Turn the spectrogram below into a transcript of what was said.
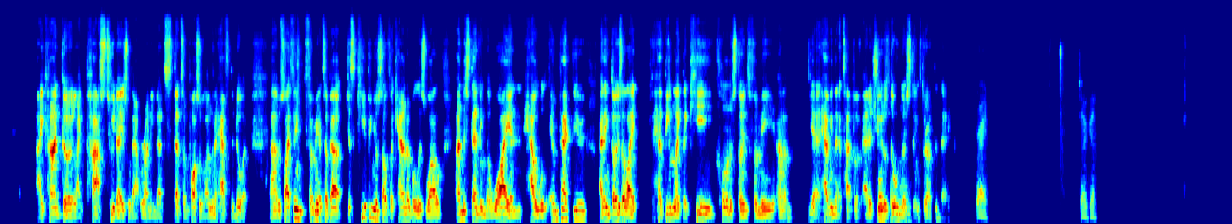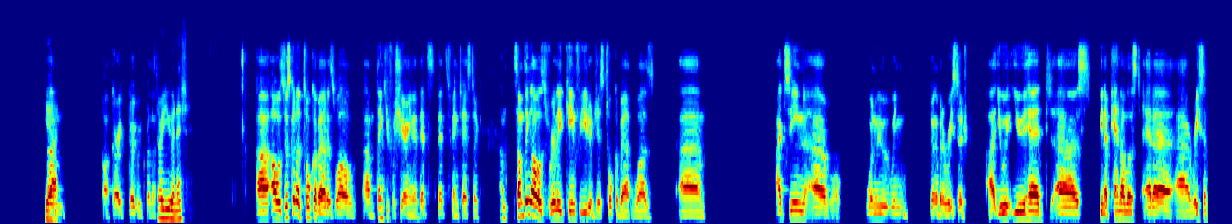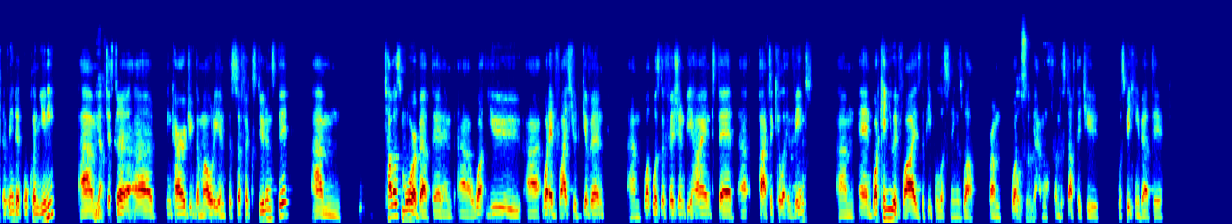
I can't go like past two days without running. That's that's impossible. I'm going to have to do it. Um, so I think for me, it's about just keeping yourself accountable as well, understanding the why and how it will impact you. I think those are like have been like the key cornerstones for me. Um, yeah, having that type of attitude awesome, of doing those things throughout the day. Right. So good. Yeah. Um, oh, go, go, go, brother. Sorry, you Ganesh. Uh, I was just going to talk about as well. Um, thank you for sharing that. That's that's fantastic. Um, something I was really keen for you to just talk about was, um, I'd seen uh, when we were when doing a bit of research, uh, you you had uh, been a panelist at a, a, recent event at Auckland Uni, um, yeah. just uh, encouraging the Maori and Pacific students there. Um, tell us more about that and uh, what you, uh, what advice you'd given. Um, what was the vision behind that uh, particular event, um, and what can you advise the people listening as well from what awesome. um, from the stuff that you were speaking about there?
